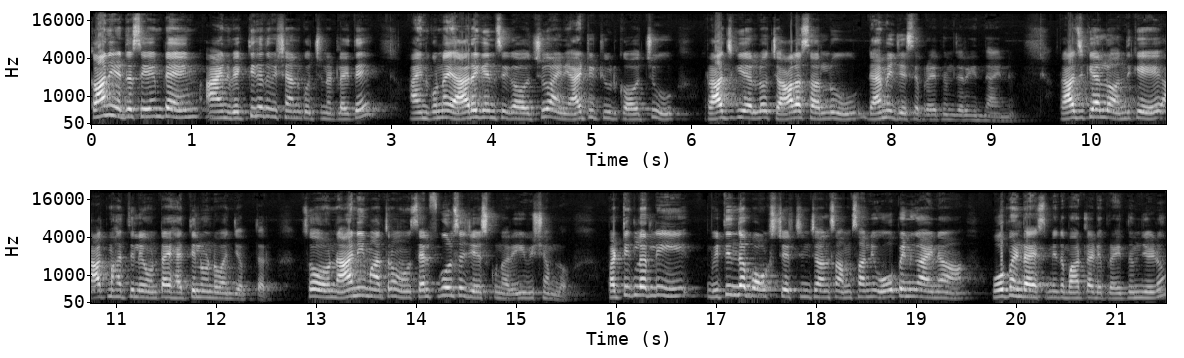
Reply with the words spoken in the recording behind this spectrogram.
కానీ అట్ ద సేమ్ టైం ఆయన వ్యక్తిగత విషయానికి వచ్చినట్లయితే ఆయనకున్న యారగెన్సీ కావచ్చు ఆయన యాటిట్యూడ్ కావచ్చు రాజకీయాల్లో చాలాసార్లు డ్యామేజ్ చేసే ప్రయత్నం జరిగింది ఆయన్ని. రాజకీయాల్లో అందుకే ఆత్మహత్యలే ఉంటాయి హత్యలు ఉండవని చెప్తారు. సో నాని మాత్రం సెల్ఫ్ గోల్సే చేసుకున్నారు ఈ విషయంలో. Particularly with in the box చర్చించాల్సిన అంశాన్ని ఓపెన్గా ఆయన ఓపెన్ డైస్ మీద మాట్లాడే ప్రయత్నం చేయడం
